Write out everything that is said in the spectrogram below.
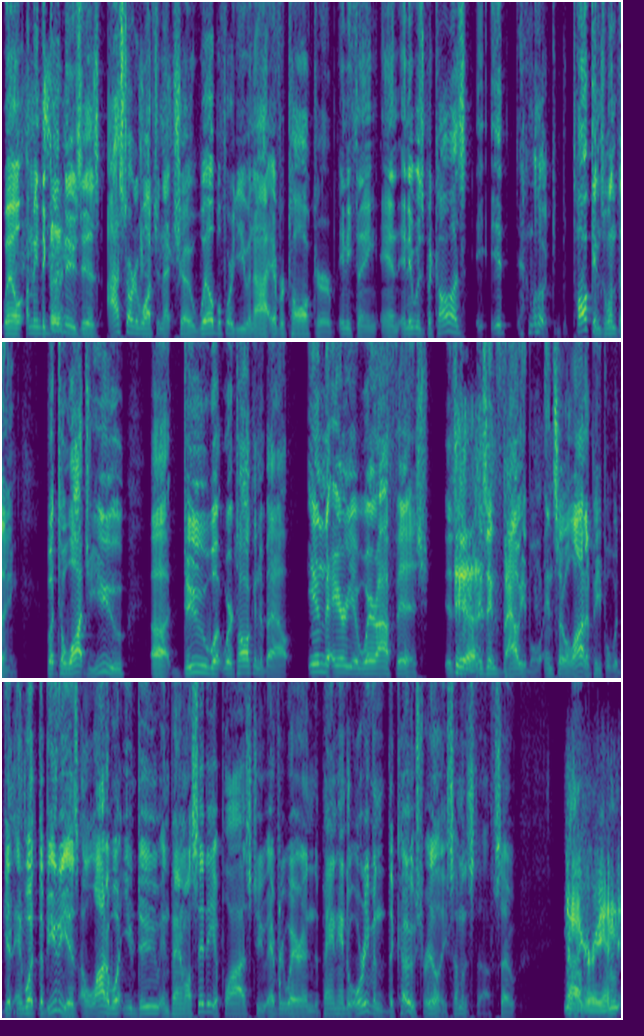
Well, I mean, the So- good news is I started watching that show well before you and I ever talked or anything, and and it was because it. Look, talking's one thing, but to watch you uh, do what we're talking about in the area where I fish is Yeah. is invaluable, and so a lot of people would get. And what the beauty is, a lot of what you do in Panama City applies to everywhere in the Panhandle or even the coast. Really, some of the stuff. So I agree. And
